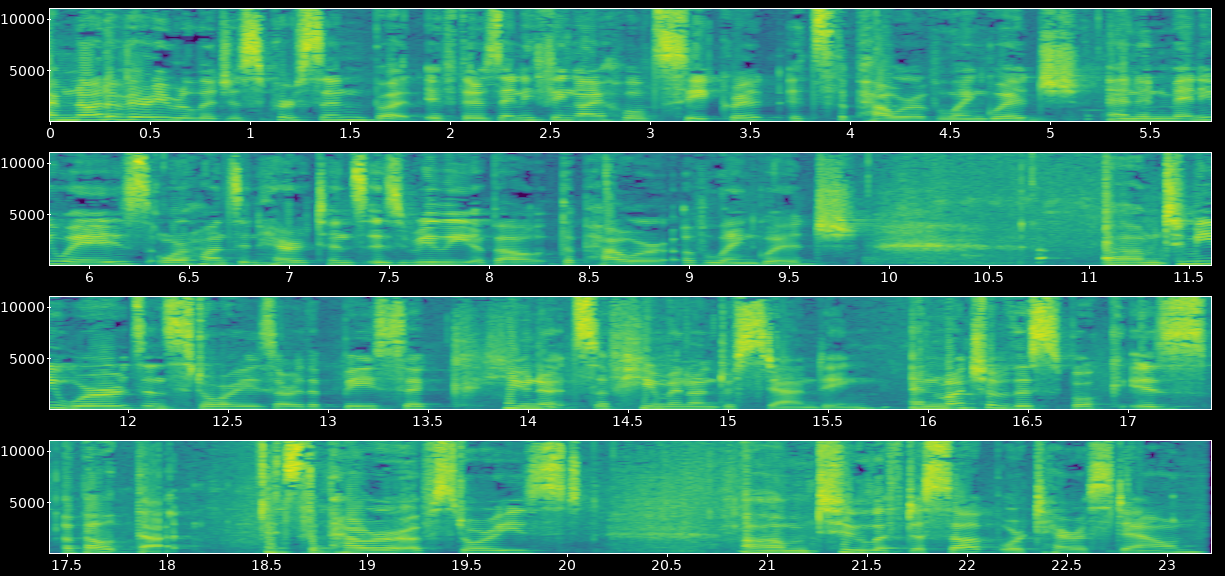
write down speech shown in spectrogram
I'm not a very religious person, but if there's anything I hold sacred, it's the power of language. And in many ways, Orhan's inheritance is really about the power of language. Um, to me, words and stories are the basic units of human understanding, and much of this book is about that. It's the power of stories um, to lift us up or tear us down,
